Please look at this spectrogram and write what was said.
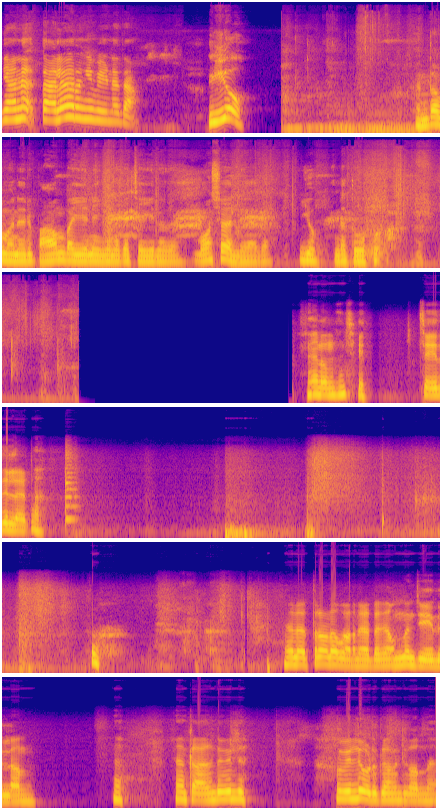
ഞാൻ തല ഇറങ്ങി വീണതാ. അയ്യോ എന്താ മോനെ ഒരു പാവം പയ്യനെ ഇങ്ങനെയൊക്കെ ചെയ്യുന്നത്? മോശമല്ലേ അത്? അയ്യോ എന്റെ തൂപ്പ്. ഞാനൊന്നും ചെയ്- ചെയ്തില്ല കേട്ടോ. ഞാൻ എത്ര തവണ പറഞ്ഞ ഞാൻ ഒന്നും ചെയ്തില്ല ഞാൻ കറണ്ട് ബില്ല് ബില്ല് കൊടുക്കാൻ വേണ്ടി വന്നേ.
